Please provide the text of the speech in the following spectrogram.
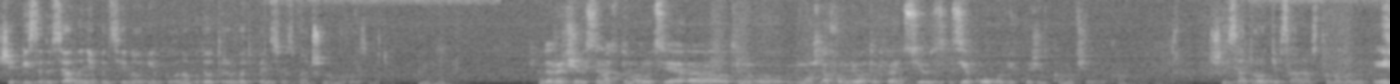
ще після досягнення пенсійного віку вона буде отримувати пенсію в зменшеному розмірі. До речі, у 18-му році е, е, можна оформлювати пенсію з якого віку жінкам і чоловікам? 60 років загальноустановлений І пенсійний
